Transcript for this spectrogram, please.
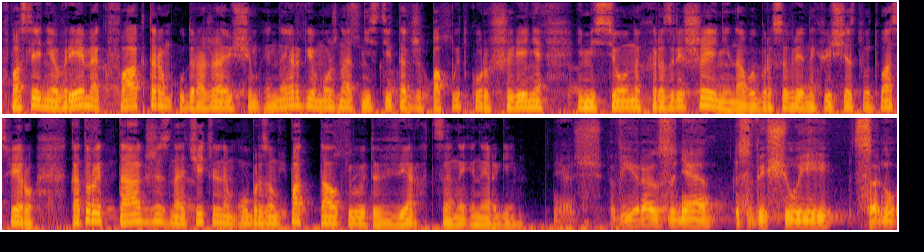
В последнее время к факторам, удорожающим энергию, можно отнести также попытку расширения эмиссионных разрешений на выбросы вредных веществ в атмосферу, которые также значительным образом подталкивают вверх цены энергии. výrazně zvyšují cenu.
